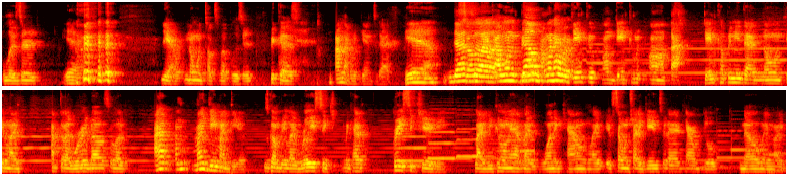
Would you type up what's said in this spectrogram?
Blizzard. Yeah. yeah, no one talks about Blizzard because I'm not gonna get into that. Yeah. That's so uh, like I want to be, I want to have a game co- um game com- um ah, game company that no one can like have to like worry about. So like I have I'm, my game idea is gonna be like really sec- like have great security. Like you can only have like one account. Like if someone try to get into that account, you'll know and like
